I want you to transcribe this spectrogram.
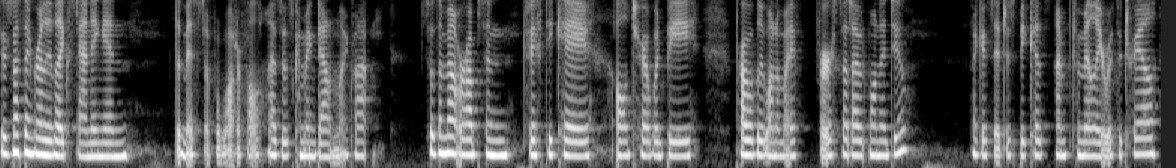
there's nothing really like standing in the mist of a waterfall as it's coming down like that. So the Mount Robson 50k ultra would be probably one of my first that I would want to do. Like I said, just because I'm familiar with the trail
